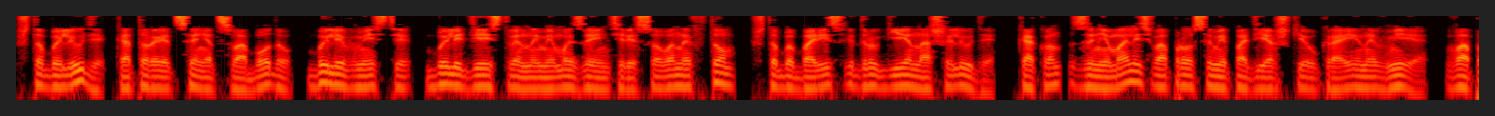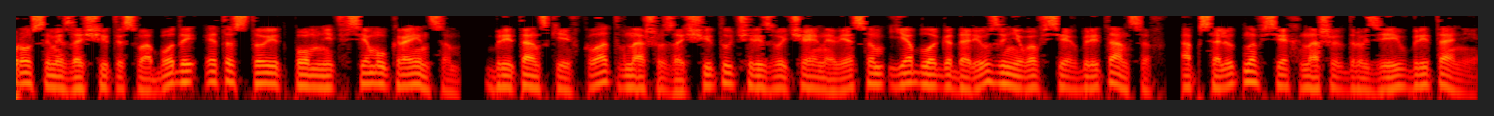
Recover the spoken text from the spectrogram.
чтобы люди, которые ценят свободу, были вместе, были действенными. Мы заинтересованы в том, чтобы Борис и другие наши люди, как он, занимались вопросами поддержки Украины в мире, вопросами защиты свободы. Это стоит помнить всем украинцам. Британский вклад в нашу защиту чрезвычайно весом. Я благодарю за него всех британцев, абсолютно всех наших друзей в Британии,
